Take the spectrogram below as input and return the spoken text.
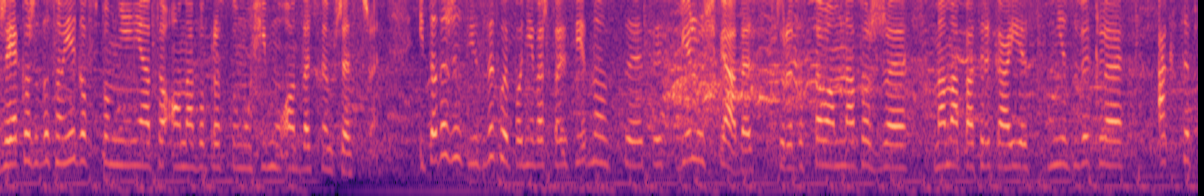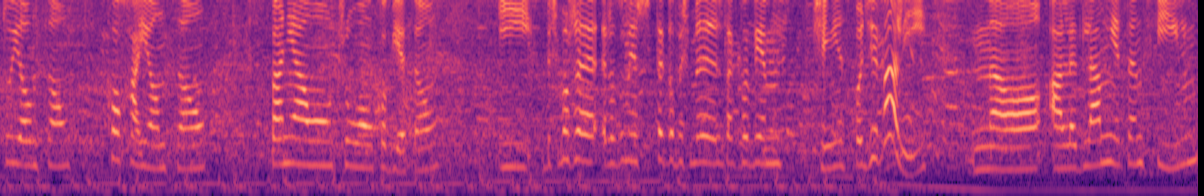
że jako, że to są jego wspomnienia, to ona po prostu musi mu oddać tę przestrzeń. I to też jest niezwykłe, ponieważ to jest jedno z e, tych wielu świadectw, które dostałam na to, że mama Patryka jest niezwykle akceptującą, kochającą, wspaniałą, czułą kobietą. I być może, rozumiesz, tego byśmy, że tak powiem, się nie spodziewali, no ale dla mnie ten film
